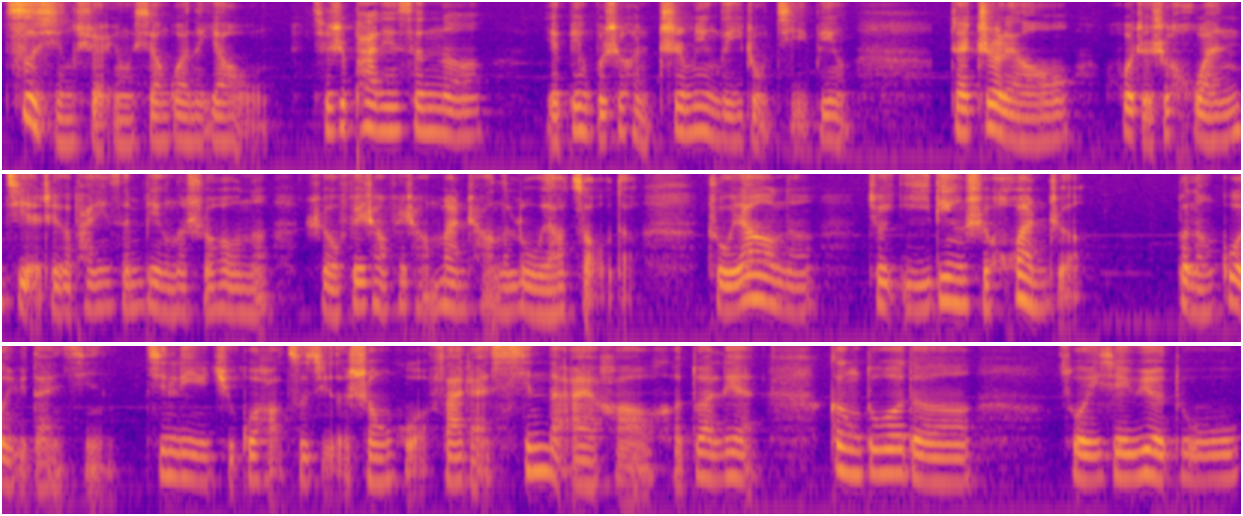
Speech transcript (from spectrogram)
自行选用相关的药物。其实，帕金森呢，也并不是很致命的一种疾病，在治疗。或者是缓解这个帕金森病的时候呢，是有非常非常漫长的路要走的。主要呢，就一定是患者不能过于担心，尽力去过好自己的生活，发展新的爱好和锻炼，更多的做一些阅读。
